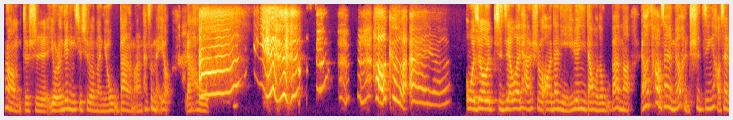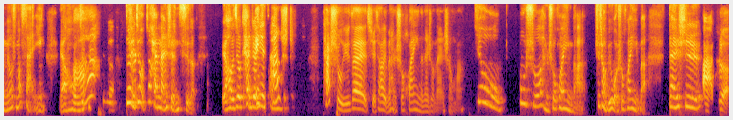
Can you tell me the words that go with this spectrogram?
嗯就是有人跟你一起去了吗？你有舞伴了吗？”他说没有。然后。可爱呀！我就直接问他说：“哦，那你愿意当我的舞伴吗？”然后他好像也没有很吃惊，好像也没有什么反应。然后就对，就就还蛮神奇的。然后就看着面前，他属于在学校里面很受欢迎的那种男生吗？就不说很受欢迎吧，至少比我受欢迎吧。但是啊，这。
